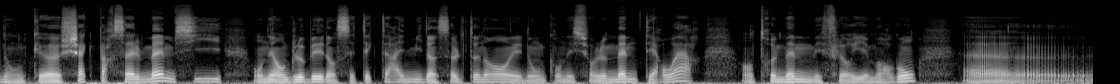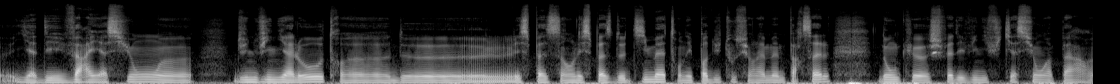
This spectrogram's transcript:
Donc euh, chaque parcelle, même si on est englobé dans 7 hectares et demi d'un sol tenant et donc on est sur le même terroir, entre même mes fleuris et Morgon, euh, il y a des variations euh, d'une vigne à l'autre, de l'espace en l'espace de 10 mètres, on n'est pas du tout sur la même parcelle. Donc je fais des vinifications à part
